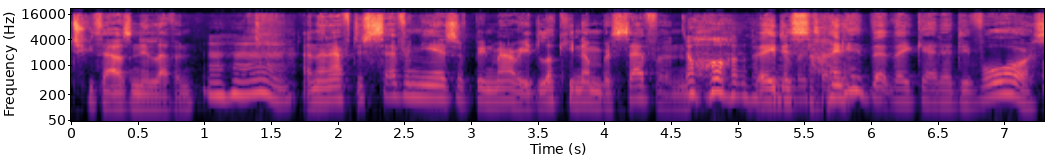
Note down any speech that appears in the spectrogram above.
2011. Mm-hmm. And then after seven years of being married, lucky number seven, Oh, lucky they decided that they get a divorce.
